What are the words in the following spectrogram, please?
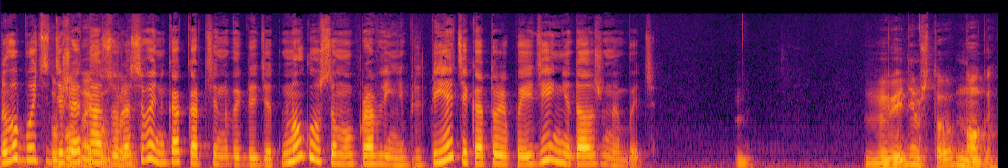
Но вы будете держать надзор. А сегодня как картина выглядит? Много у самоуправления предприятий, которые, по идее, не должны быть? Мы видим, что много.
